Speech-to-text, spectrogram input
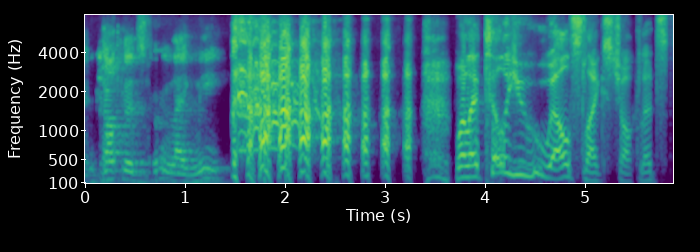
And chocolates don't like me. well, I tell you who else likes chocolates.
